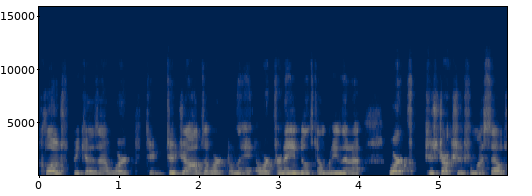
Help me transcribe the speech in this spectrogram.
close because I worked two two jobs. I worked on the I worked for an ambulance company, and then I worked construction for myself.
